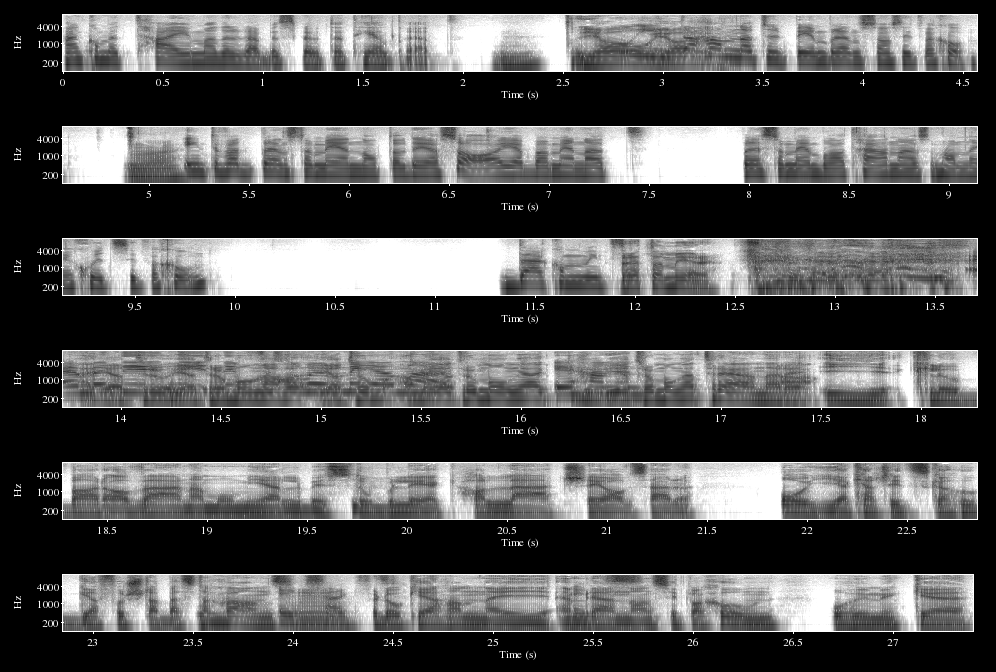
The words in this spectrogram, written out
Han kommer tajma det där beslutet helt rätt. Ja, och och inte jag, hamna typ i en Brännström-situation. Inte för att Brännström är något av det jag sa. Jag bara menar att Brännström är en bra tränare som hamnar i en skitsituation. Där kommer vi inte... Berätta mer. Jag, tror, många, tränare Ja. i klubbar av Värnamo och Mjällbys storlek har lärt sig av så här, oj, jag kanske inte ska hugga första bästa chans. Mm. För då kan jag hamna i en brännande situation. Och hur mycket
